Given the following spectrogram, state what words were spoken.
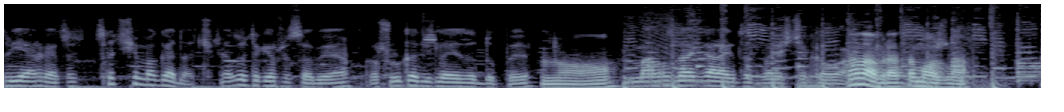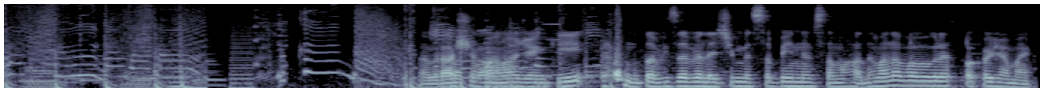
zbijałem, czekaj, co, co ci mogę dać? Coś takiego przy sobie, koszulka dziś leje za dupy. No. Mam zegarek za 20 koła. No dobra, to można. Dobra, Spoko. siemano, dzięki. No to widzowie, lecimy sobie innym samochodem, ale w ogóle spoko ziomek.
